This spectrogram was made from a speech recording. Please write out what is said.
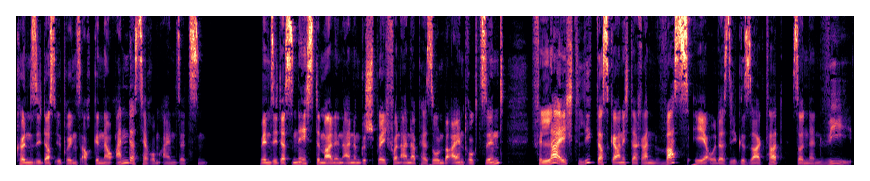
können Sie das übrigens auch genau andersherum einsetzen. Wenn Sie das nächste Mal in einem Gespräch von einer Person beeindruckt sind, vielleicht liegt das gar nicht daran, was er oder sie gesagt hat, sondern wie.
